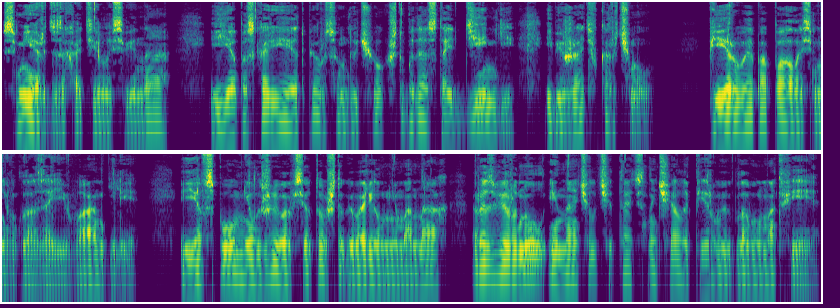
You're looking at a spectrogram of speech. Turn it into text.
Смерть захотелось вина, и я поскорее отпер сундучок, чтобы достать деньги и бежать в корчму. Первое попалось мне в глаза Евангелие, и я вспомнил живо все то, что говорил мне монах, развернул и начал читать сначала первую главу Матфея.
